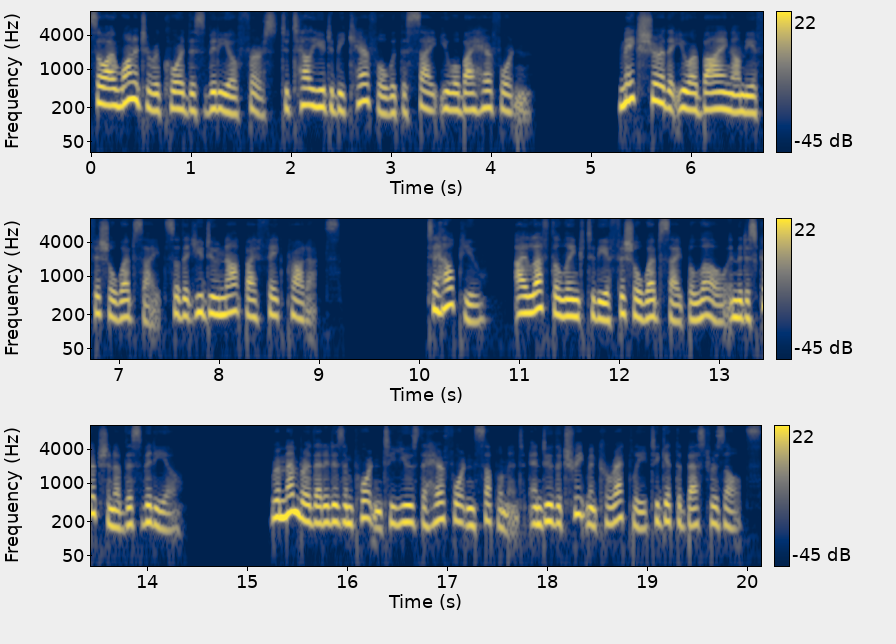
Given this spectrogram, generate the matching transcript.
So I wanted to record this video first to tell you to be careful with the site you will buy Hairfortin. Make sure that you are buying on the official website so that you do not buy fake products. To help you, I left the link to the official website below in the description of this video. Remember that it is important to use the Hairfortin supplement and do the treatment correctly to get the best results.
